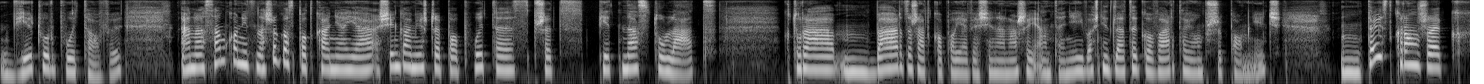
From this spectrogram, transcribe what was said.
wieczór płytowy. A na sam koniec naszego spotkania ja sięgam jeszcze po płytę sprzed 15 lat, która mm, bardzo rzadko pojawia się na naszej antenie i właśnie dlatego warto ją przypomnieć. Mm, to jest krążek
